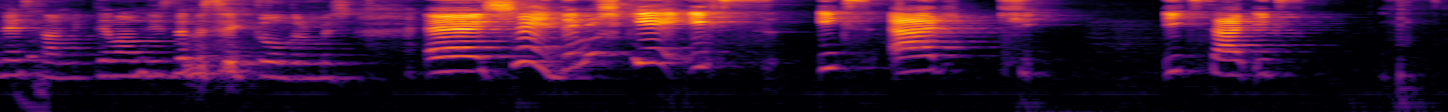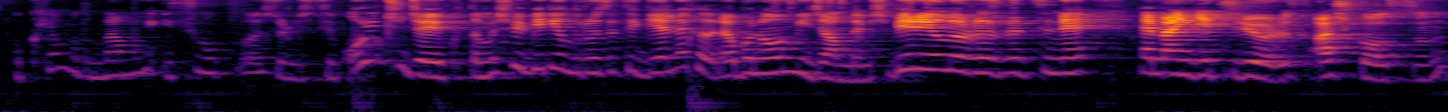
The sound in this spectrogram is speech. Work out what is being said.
Neyse tamam devamlı izlemesek de olurmuş. Ee, şey demiş ki X XR Q- XR X okuyamadım ben bugün isim okuma özürlüsüyüm. 13. ayı kutlamış ve bir yıl rozete gelene kadar abone olmayacağım demiş. Bir yıl rozetini hemen getiriyoruz. Aşk olsun.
